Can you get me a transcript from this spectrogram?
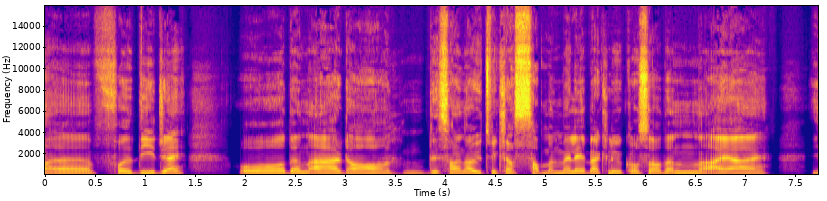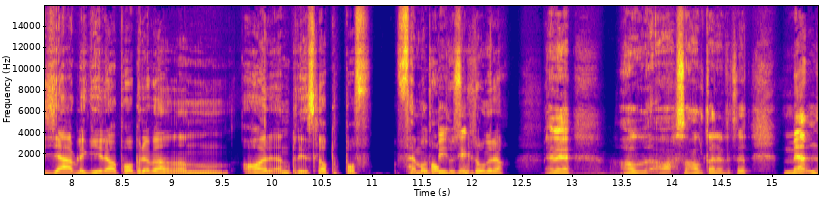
uh, for DJ. Og den er da designa og utvikla sammen med Layback Luke også. Den er jeg jævlig gira på å prøve. Den har en prislapp på 5500 kroner, ja. Eller all, altså, alt er relativt. Men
